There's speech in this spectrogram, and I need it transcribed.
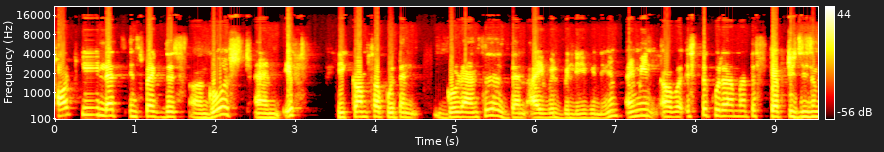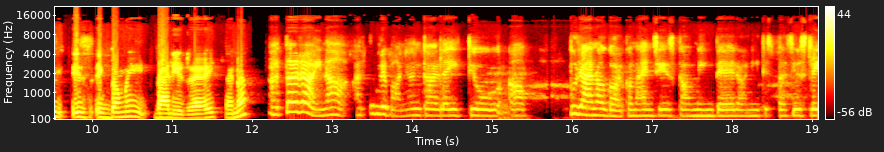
thought, he let's inspect this uh, ghost, and if he comes up with an good answer, then I will believe in him. I mean, अब यस्तो कुरामा त स्केप्टिसिजम इज एकदमै भ्यालिड राइट होइन तर होइन तिमीले भन्यो नि त लाइक त्यो पुरानो घरको मान्छे इज कमिङ देयर अनि त्यसपछि उसले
